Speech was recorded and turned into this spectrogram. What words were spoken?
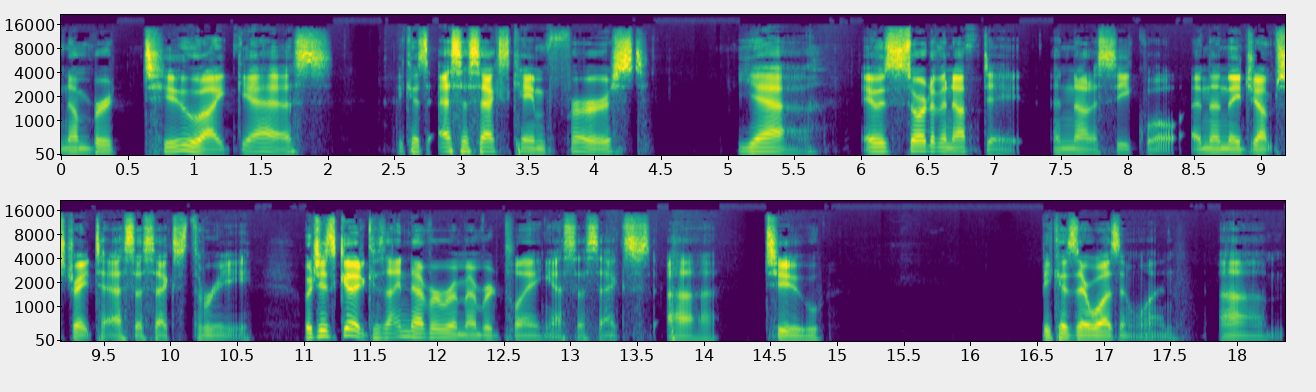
number two, I guess, because SSX came first. Yeah, it was sort of an update and not a sequel, and then they jumped straight to SSX three, which is good because I never remembered playing SSX uh, two because there wasn't one. Um,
